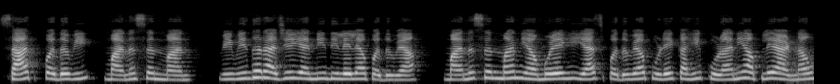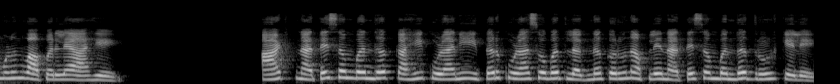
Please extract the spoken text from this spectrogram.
सात पदवी मानसन्मान. विविध राजे यांनी दिलेल्या पदव्या मानसन्मान यामुळेही याच पदव्या पुढे काही कुळांनी आपले आडनाव म्हणून वापरल्या आहे. आठ नातेसंबंध काही कुळांनी इतर कुळासोबत लग्न करून आपले नातेसंबंध दृढ केले.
